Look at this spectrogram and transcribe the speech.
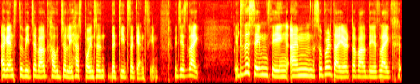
against to bitch about how Jolie has poisoned the kids against him, which is like, it's the same thing. I'm super tired about this. Like,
